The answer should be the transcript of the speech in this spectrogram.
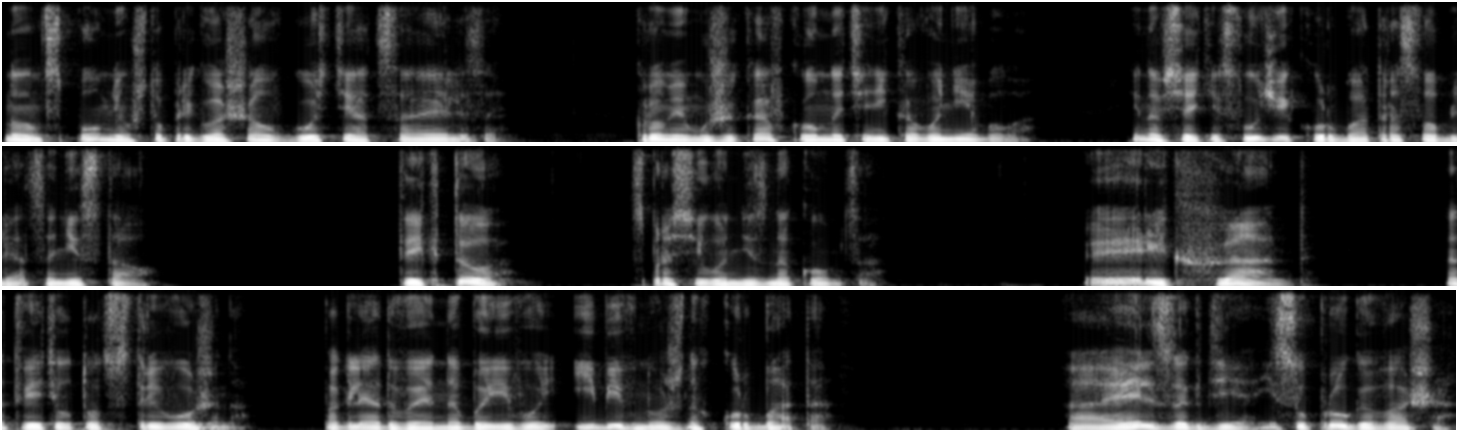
но он вспомнил, что приглашал в гости отца Эльзы. Кроме мужика в комнате никого не было, и на всякий случай Курбат расслабляться не стал. «Ты кто?» – спросил он незнакомца. «Эрик Хант», – ответил тот встревоженно, поглядывая на боевой иби в ножнах Курбата. «А Эльза где и супруга ваша?»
